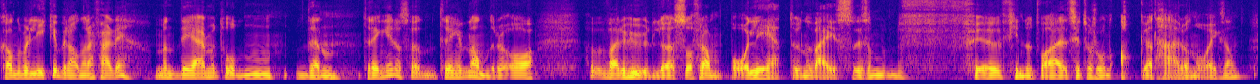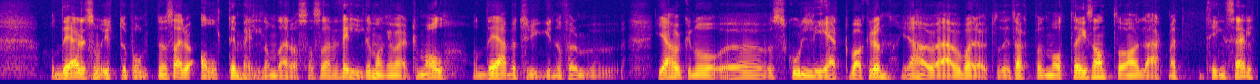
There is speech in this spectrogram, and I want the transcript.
kan det bli like bra når det er ferdig. Men det er metoden den trenger. Og så trenger den andre å være hudløs og frampå og lete underveis. Liksom finne ut hva er situasjonen akkurat her og nå. ikke sant? Og det er liksom ytterpunktene, så er det jo alt imellom der også. Så det er veldig mange veier til mål. Og det er betryggende for Jeg har jo ikke noe uh, skolert bakgrunn. Jeg, er jo bare autodidakt på en måte, ikke sant, og har lært meg ting selv.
